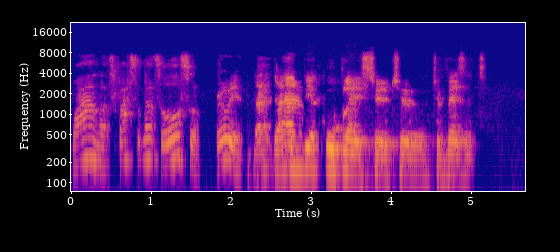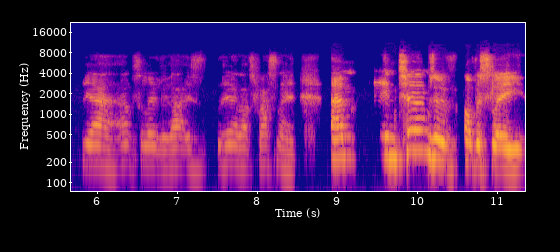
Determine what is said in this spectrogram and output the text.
Wow, that's fast. That's awesome. Brilliant. That that um, would be a cool place to to to visit. Yeah, absolutely. That is yeah, that's fascinating. Um, in terms of obviously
